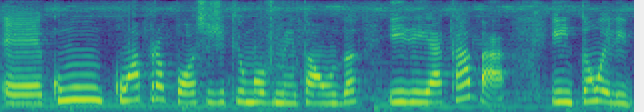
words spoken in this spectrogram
é, com, com a proposta de que o movimento A Onda iria acabar. Então ele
